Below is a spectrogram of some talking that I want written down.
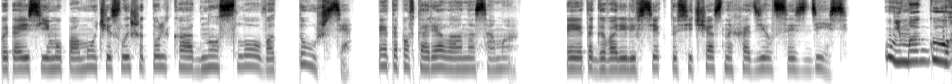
пытаясь ему помочь и слыша только одно слово «тушься». Это повторяла она сама. И это говорили все, кто сейчас находился здесь. «Не могу!»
